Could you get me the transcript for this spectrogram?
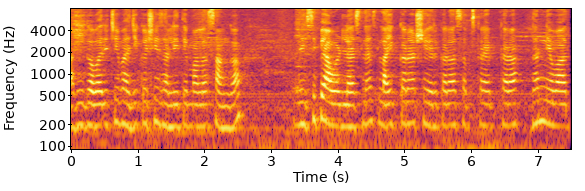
आणि गवारीची भाजी कशी झाली ते मला सांगा. रेसिपी आवडल्या असल्यास लाईक करा शेअर करा सबस्क्राईब करा. धन्यवाद.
